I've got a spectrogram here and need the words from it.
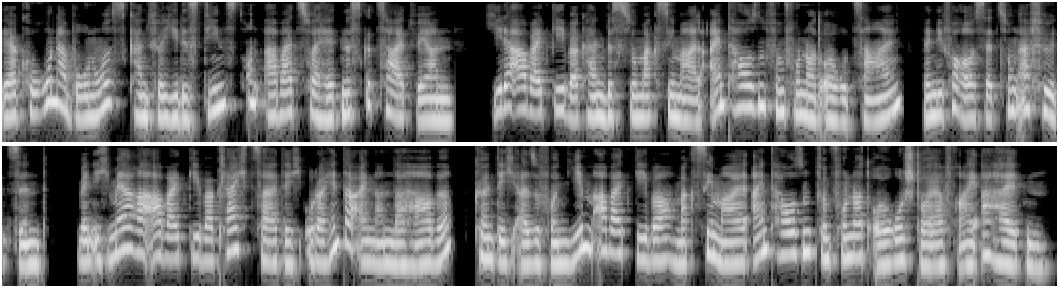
Der Corona-Bonus kann für jedes Dienst- und Arbeitsverhältnis gezahlt werden. Jeder Arbeitgeber kann bis zu maximal 1500 Euro zahlen, wenn die Voraussetzungen erfüllt sind. Wenn ich mehrere Arbeitgeber gleichzeitig oder hintereinander habe, könnte ich also von jedem Arbeitgeber maximal 1500 Euro steuerfrei erhalten.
